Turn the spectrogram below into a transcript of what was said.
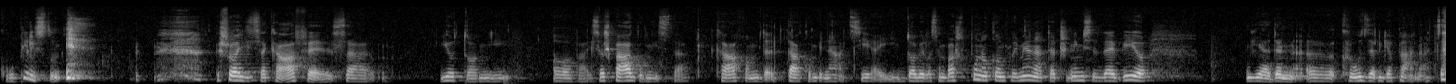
kupili su mi šoljica kafe sa jutom i ovaj, sa špagom i sa kafom, da, ta kombinacija i dobila sam baš puno komplimenata, čini mi se da je bio jedan uh, kruzer japanaca.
